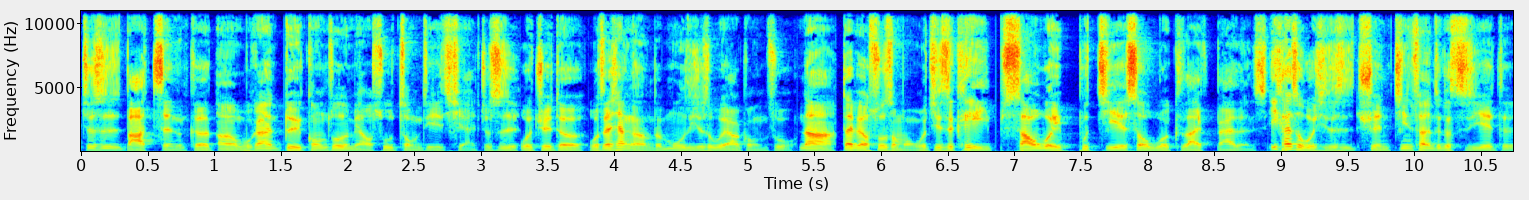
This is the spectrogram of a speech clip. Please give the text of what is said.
就是把整个呃，我刚才对工作的描述总结起来，就是我觉得我在香港的目的就是为了工作。那代表说什么？我其实可以稍微不接受 work life balance。一开始我其实是选精算这个职业的，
